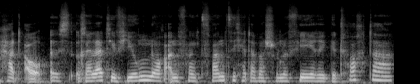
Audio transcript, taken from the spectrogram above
hat auch, ist relativ jung noch, Anfang 20, hat aber schon eine vierjährige Tochter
